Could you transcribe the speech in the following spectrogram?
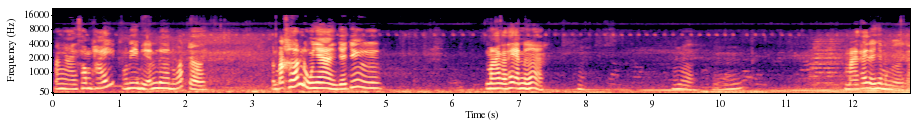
ban ngày không thấy, ban đêm thì anh lên quá trời. Mình bắt hết luôn nha, vậy chứ mai là thấy anh nữa à? Ừ. đúng rồi. Ừ. mai thấy nữa nha mọi người đó.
